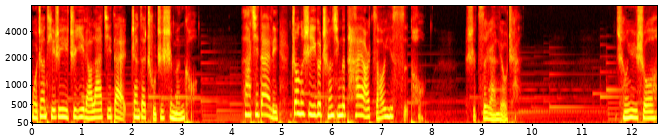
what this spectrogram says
我正提着一只医疗垃圾袋站在处置室门口，垃圾袋里装的是一个成型的胎儿，早已死透，是自然流产。程玉说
